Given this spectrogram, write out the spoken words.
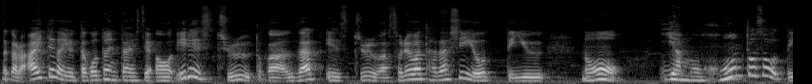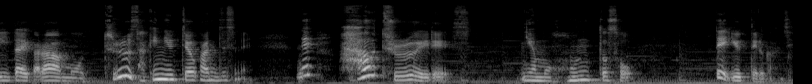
だから相手が言ったことに対して「Oh, it is true」とか「That is true」はそれは正しいよっていうのをいやもうほんとそうって言いたいからもう true 先に言っちゃう感じですね。で How true it is いやもうほんとそうって言ってる感じ。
